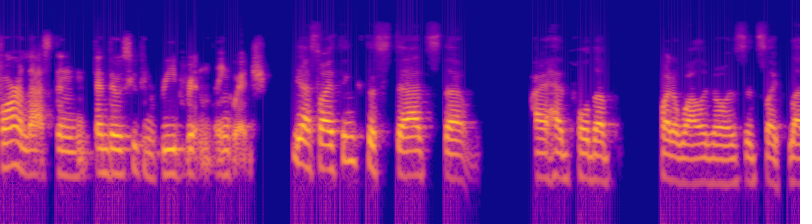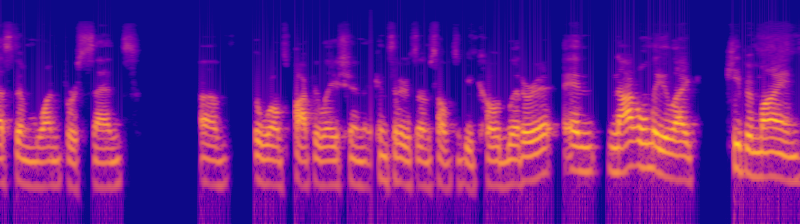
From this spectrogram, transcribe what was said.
far less than than those who can read written language. Yeah, so I think the stats that I had pulled up quite a while ago is it's like less than one percent of the world's population considers themselves to be code literate. And not only like keep in mind,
